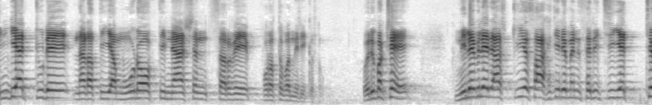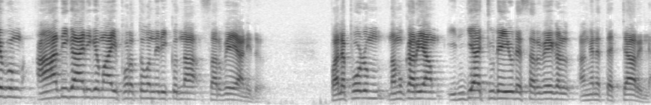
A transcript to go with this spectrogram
ഇന്ത്യ ടുഡേ നടത്തിയ mood of the nation survey പുറത്തു വന്നിരിക്കുന്നു. ഒരുപക്ഷെ നിലവിലെ രാഷ്ട്രീയ സാഹചര്യമനുസരിച്ച് ഏറ്റവും ആധികാരികമായി പുറത്തു വന്നിരിക്കുന്ന സർവേയാണിത് പലപ്പോഴും നമുക്കറിയാം ഇന്ത്യ ടുഡേയുടെ സർവേകൾ അങ്ങനെ തെറ്റാറില്ല.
